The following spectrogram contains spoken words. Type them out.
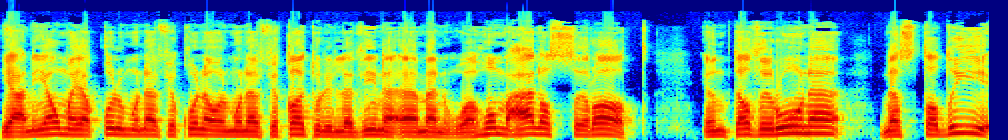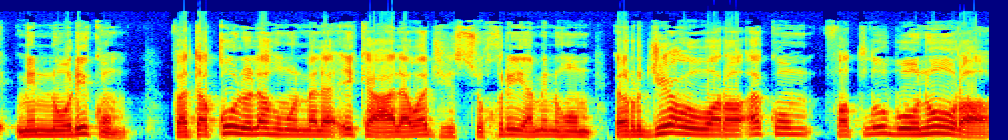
يعني يوم يقول المنافقون والمنافقات للذين آمنوا وهم على الصراط انتظرونا نستضيء من نوركم. فتقول لهم الملائكة على وجه السخرية منهم ارجعوا وراءكم فاطلبوا نورا.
